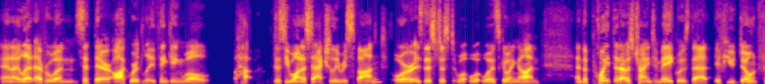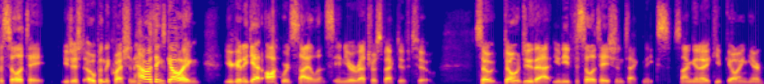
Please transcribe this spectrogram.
and I let everyone sit there awkwardly, thinking, "Well, how, does he want us to actually respond or is this just what, what's going on? And the point that i was trying to make was that if you don't facilitate you just open the question how are things going? you're going to get awkward silence in your retrospective too. So don't do that. You need facilitation techniques. So i'm going to keep going here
